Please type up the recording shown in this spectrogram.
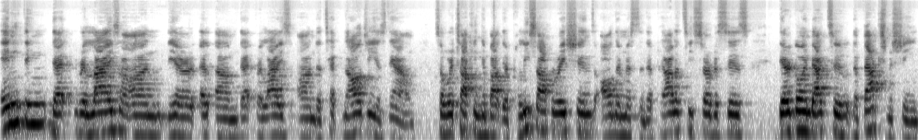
Anything that relies on their um, that relies on the technology is down. So we're talking about their police operations, all their municipality services. They're going back to the fax machine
